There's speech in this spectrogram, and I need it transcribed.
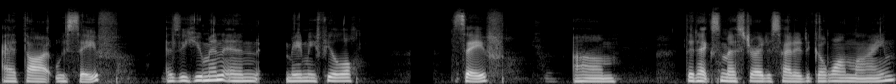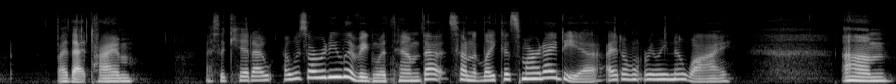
I thought was safe as a human and made me feel safe. Um, the next semester, I decided to go online. By that time, as a kid, I, I was already living with him. That sounded like a smart idea. I don't really know why. Um,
